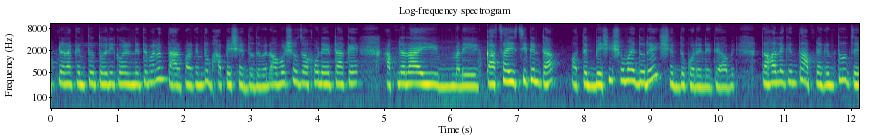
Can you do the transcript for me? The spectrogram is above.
আপনারা কিন্তু তৈরি করে নিতে পারেন, তারপর কিন্তু ভাপে সেদ্ধ দেবেন। অবশ্য যখন এটাকে আপনারা এই মানে কাঁচা এই চিকেনটা অতএব বেশি সময় দূরেই সেদ্ধ করে নিতে হবে। তাহলে কিন্তু আপনার কিন্তু যে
